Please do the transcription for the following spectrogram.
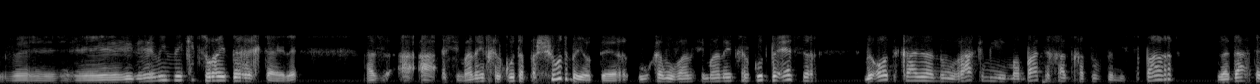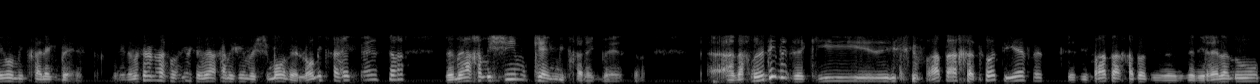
ומין קיצורי דרך כאלה, אז סימן ההתחלקות הפשוט ביותר הוא כמובן סימן ההתחלקות בעשר. מאוד קל לנו רק ממבט אחד חטוף במספר, לדעת האם הוא מתחלק בעשר. למשל אנחנו יודעים ש-158 לא מתחלק בעשר, ו-150 כן מתחלק בעשר. אנחנו יודעים את זה כי ספרת האחדות היא אפס. כשספרת האחדות, זה, זה נראה לנו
